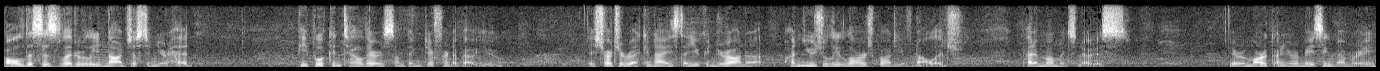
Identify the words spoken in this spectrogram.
"All this is literally not just in your head. People can tell there is something different about you. They start to recognize that you can draw on an unusually large body of knowledge at a moment's notice. They remark on your amazing memory,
